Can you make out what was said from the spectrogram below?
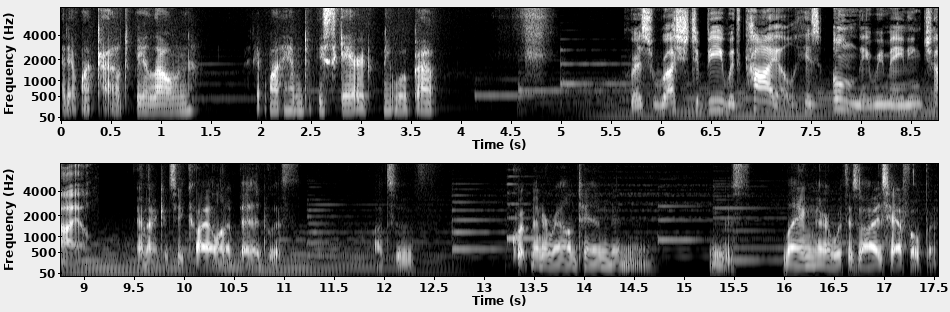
I didn't want Kyle to be alone. I didn't want him to be scared when he woke up. Chris rushed to be with Kyle, his only remaining child. And I could see Kyle on a bed with lots of equipment around him, and he was laying there with his eyes half open.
